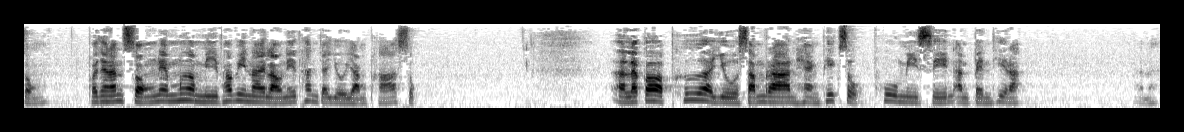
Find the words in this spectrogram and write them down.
สงเพราะฉะนั้นสงเนี่ยเมื่อมีพระวินัยเหล่านี้ท่านจะอยู่อย่างผาสุกแล้วก็เพื่ออยู่สำราญแห่งภิกษุผู้มีศีลอันเป็นที่รักนะ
